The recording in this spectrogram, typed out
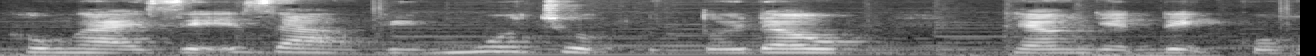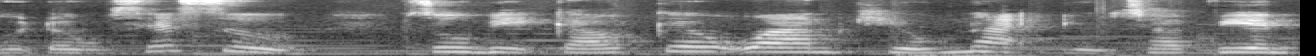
không ai dễ dàng vì mua chuộc được tôi đâu. Theo nhận định của hội đồng xét xử, dù bị cáo kêu oan khiếu nại điều tra viên,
